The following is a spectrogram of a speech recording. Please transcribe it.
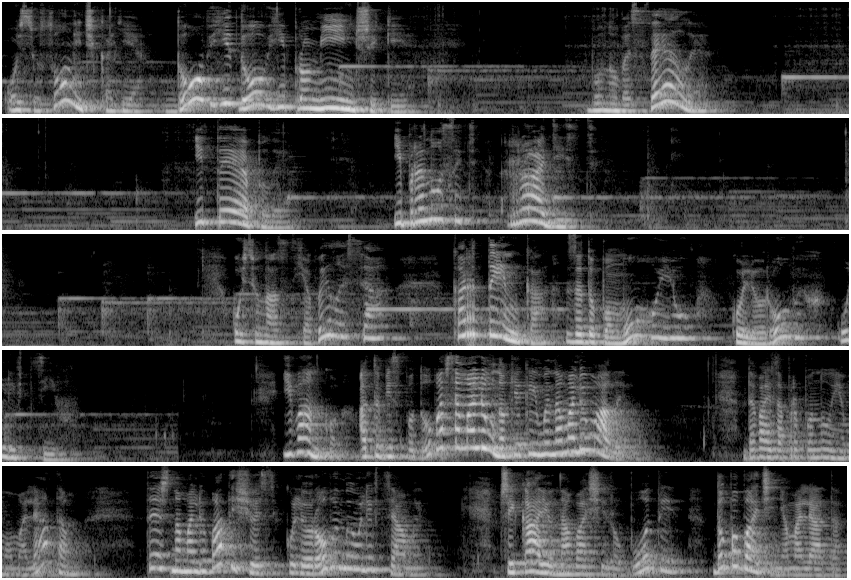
Ось у сонечка є довгі-довгі промінчики. Воно веселе і тепле, і приносить радість. Ось у нас з'явилася картинка за допомогою кольорових олівців. Іванко, а тобі сподобався малюнок, який ми намалювали? Давай запропонуємо малятам теж намалювати щось кольоровими олівцями. Чекаю на ваші роботи. До побачення, малята!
